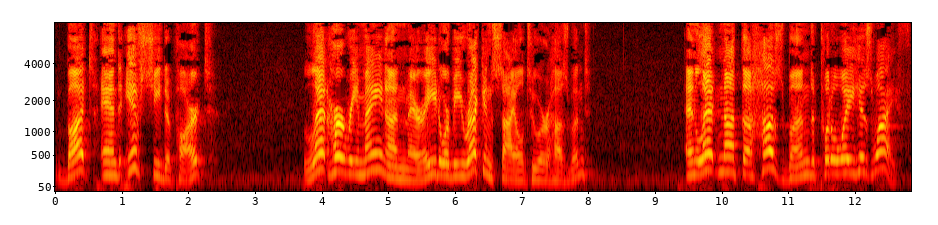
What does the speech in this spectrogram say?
But, and if she depart, let her remain unmarried or be reconciled to her husband, and let not the husband put away his wife.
